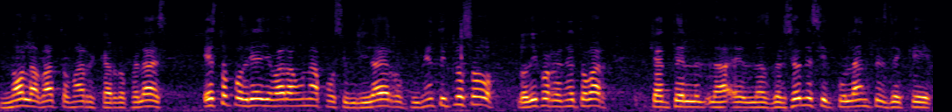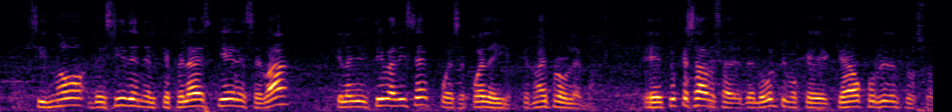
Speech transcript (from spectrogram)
no la va a tomar Ricardo Peláez. Esto podría llevar a una posibilidad de rompimiento, incluso lo dijo René Tobar, que ante eh, las versiones circulantes de que si no deciden el que Peláez quiere se va, que la directiva dice pues se puede ir, que no hay problema. Eh, ¿Tú qué sabes eh, de lo último que, que ha ocurrido en Cruz Azul?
